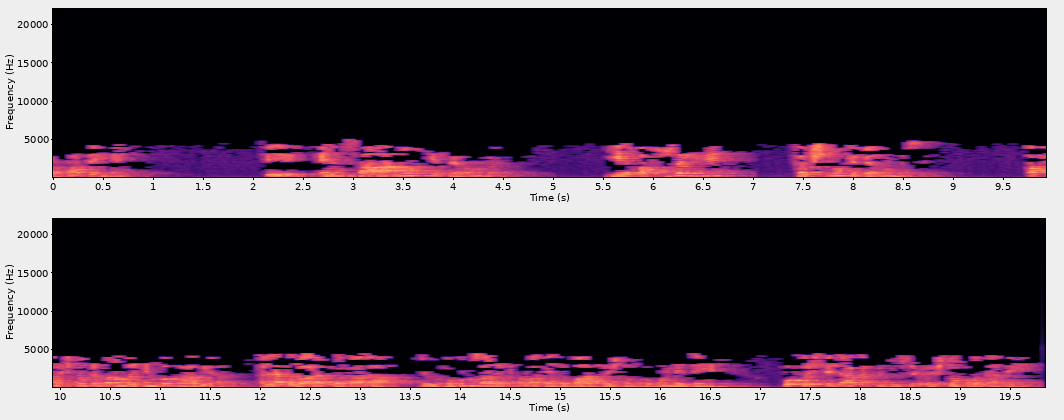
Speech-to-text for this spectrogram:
فرماتے ہیں کہ انسانوں کے پیغمبر، یہ افضل ہیں فرشتوں کے پیغمبر سے. اب فرشتوں کے پیغمبر کن کو کہا گیا؟ اللہ تبارک و تعالیٰ جب حکم صادر فرماتے ہیں تو بعض فرشتوں کو حکم دیتے ہیں، وہ فرشتے جا کر پھر دوسرے فرشتوں کو بتاتے ہیں۔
